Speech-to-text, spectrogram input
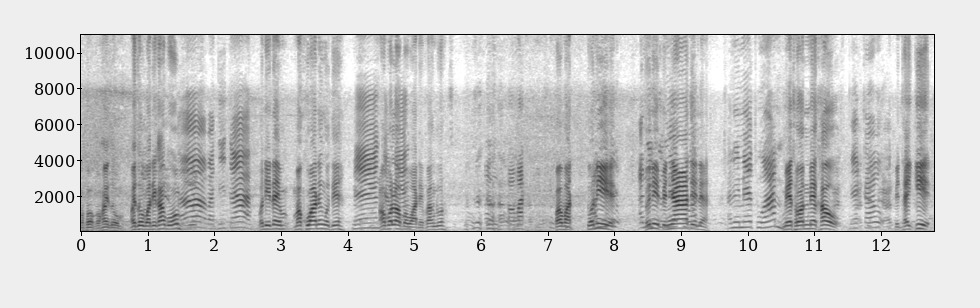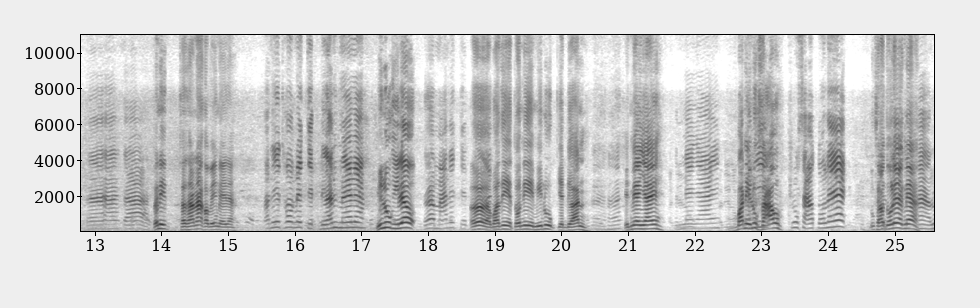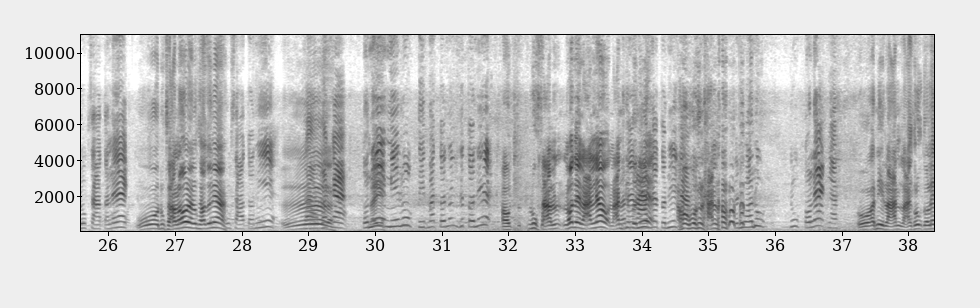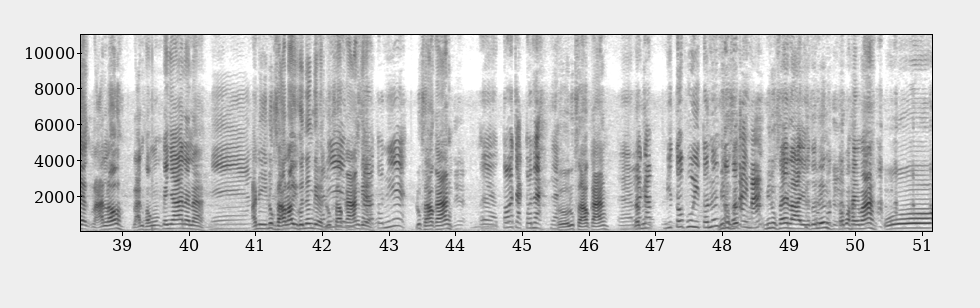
มาพบกับห้อยโสมห้อยโสมสวัสดีครับผมจ้าสวัสดีจ้าวันนี้ได้มาครัวหนึงวันทีแม่นเอามาเล่าประวัติให้ฟังดูประวัติประวัติตัวนี้อันนี้ตัวนี้คือเป็นแม่ญาทวนติเนี่ยอันนี้แม่ทวนเมทอนเมเข้าแม่เก้าเป็นไทกี้อ่าจ้าตัวนี้สถานะเขาเป็นไงเนี่ยตอนนี้ท้องได้เจ็ดเดือนแม่เนี่ยมีลูกอีกแล้วเดินมาได้เจ็ดเออวันนี้ตัวนี้มีลูกเจ็ดเดือน อ่าฮะเป็นแม่ใหญ่เป็นแม่ยายบัดนี้ลูกสาว ลูกสาวตัวแรกลูกสาวตัวแรกเนี่ยอ่าลูกสาวตัวแรกโอ้ลูกสาวเราเลยลูกสาวตัวเนี้ยลูกสาวตัวนี้เอจ้าอแล้วก็ ตัวนี้ไหน มีลูกติดมาตัวนึงคือตัวนี้ เอาลูกสาวเราได้หลานแล้วหลานคือตัวนี้ เราได้หลานแล้วตัวนี้เอาค่ะเบิ่งหลานเราเป็นวัวลูกลูกตัวแรกไงโอ้อันนี้หลานหลานของลูกตัวแรกหลานเราหลานของแม่ย่านั่นน่ะแม่อันนี้ลูกสาวเราอีกคนนึงเดียอันนี้ลูกสาวกลางเดียลูสวตัวนี้ลูกสาวกลางเออต่อจากตัวน่ะเนี่ยเออลูกสาวกลางเออแล้แล้ววมีก็มีตัวผู้อีกตัวนึงมีตัลูวกผู้ให้หมามีลูกไส้ลายอีกตัวนึงเขาบอกให้มาโอ้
